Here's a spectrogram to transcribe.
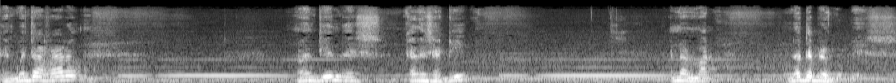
¿Te encuentras raro? ¿No entiendes qué haces aquí? Es normal. No te preocupes.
